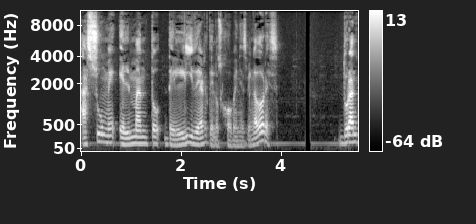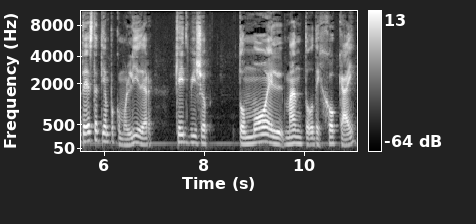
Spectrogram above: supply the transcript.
asume el manto de líder de los jóvenes Vengadores. Durante este tiempo como líder, Kate Bishop tomó el manto de Hawkeye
